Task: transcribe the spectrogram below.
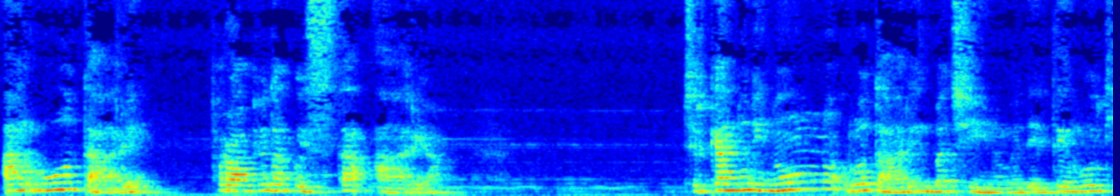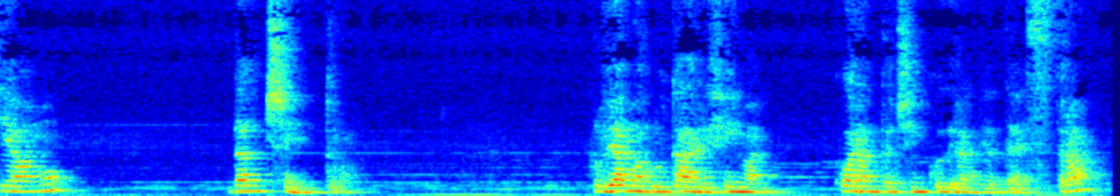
a ruotare proprio da questa area cercando di non ruotare il bacino, vedete, ruotiamo dal centro. Proviamo a ruotare fino a 45 gradi a destra,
